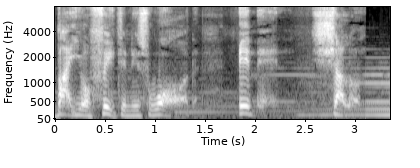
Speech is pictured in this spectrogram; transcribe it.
by your faith in His word. Amen. Shalom.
